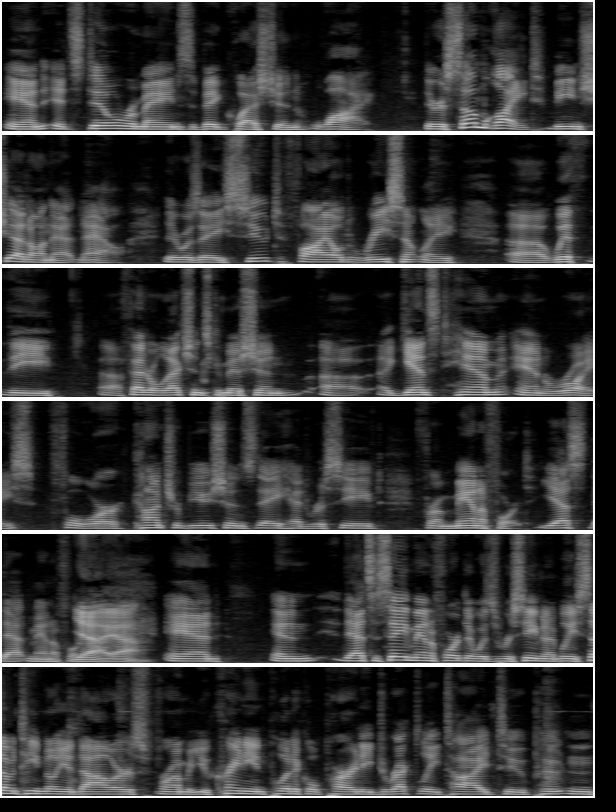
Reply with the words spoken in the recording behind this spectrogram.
And it still remains the big question why? There is some light being shed on that now. There was a suit filed recently uh, with the uh, Federal Elections Commission uh, against him and Royce for contributions they had received from Manafort. Yes, that Manafort. Yeah, yeah. And and that's the same Manafort that was receiving, I believe, $17 million from a Ukrainian political party directly tied to Putin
